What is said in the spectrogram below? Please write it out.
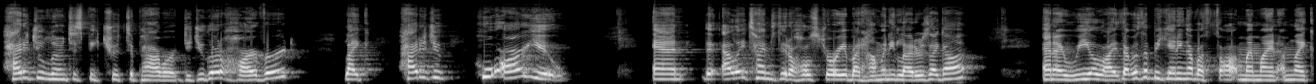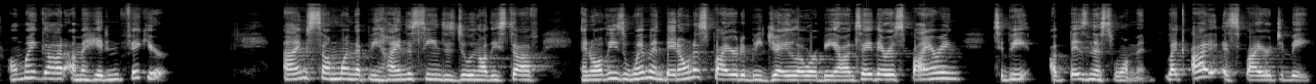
how did you learn to speak truth to power? Did you go to Harvard? Like, how did you, who are you? And the LA Times did a whole story about how many letters I got. And I realized that was the beginning of a thought in my mind. I'm like, oh my God, I'm a hidden figure. I'm someone that behind the scenes is doing all these stuff. And all these women, they don't aspire to be J-Lo or Beyonce. They're aspiring to be a businesswoman, like I aspired to be.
